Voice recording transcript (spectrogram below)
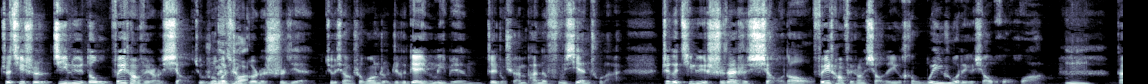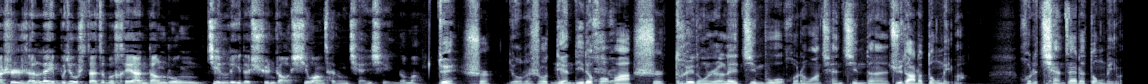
这其实几率都非常非常小。就是说，把整个的事件，就像《守望者》这个电影里边这种全盘的复现出来。这个几率实在是小到非常非常小的一个很微弱的一个小火花，嗯，但是人类不就是在这么黑暗当中尽力的寻找希望才能前行的吗？对，是有的时候点滴的火花是推动人类进步或者往前进的巨大的动力嘛，或者潜在的动力嘛。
